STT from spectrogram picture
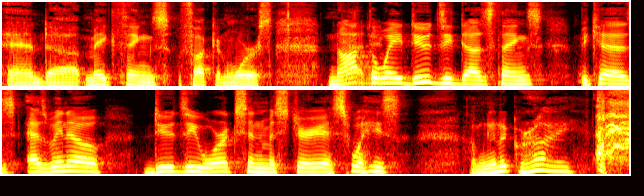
and uh, make things fucking worse. Not Yeah, the way Dudesy does things, because as we know, Dudesy works in mysterious ways. I'm gonna cry.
